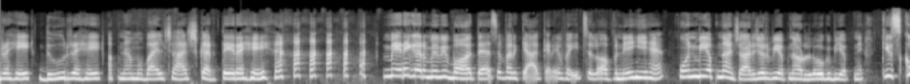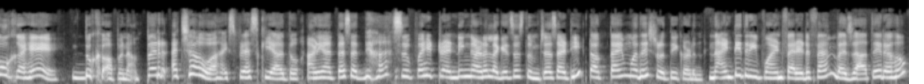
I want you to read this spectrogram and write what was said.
रहे, दूर रहे, अपना मोबाइल चार्ज करते रहे। मेरे घर में भी बहुत है, ऐसे पर क्या करे भाई, चलो अपने ही हैं। फ़ोन भी अपना चार्जर भी अपना और लोग भी अपने। किसको कहे? दुख अपना। पर अच्छा हुआ एक्सप्रेस किया तो। आणि आता सध्या सुपरहिट ट्रेंडिंग गाणं लगेचच तुमच्यासाठी टॉक टाइम मध्ये श्रुतीकडून. Ninety three point five red F M बजाते रहो.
